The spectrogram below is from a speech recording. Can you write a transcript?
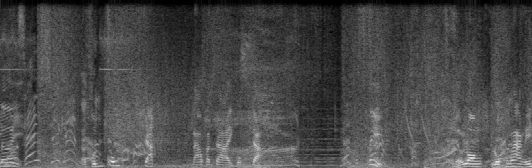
เลยกระสุนกงจักรดาวกระจายกงจักรนี่เดี๋ยวลองลงข้างล่างนี้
